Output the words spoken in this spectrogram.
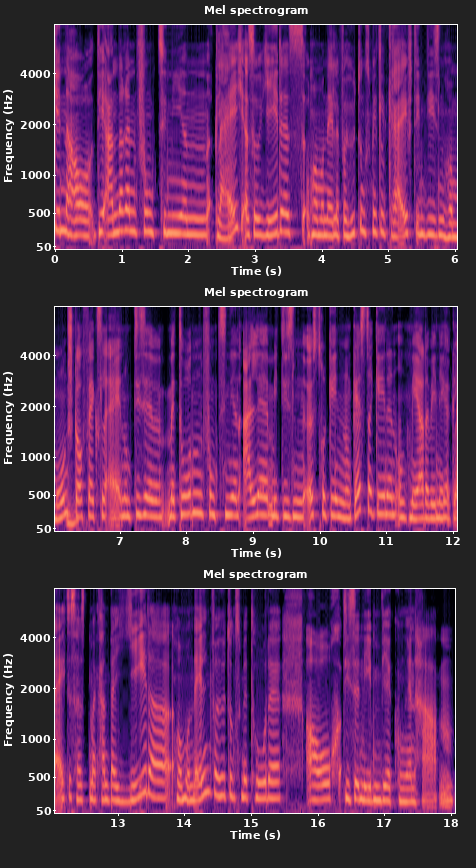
Genau, die anderen funktionieren gleich. Also jedes hormonelle Verhütungsmittel greift in diesen Hormonstoffwechsel ein und diese Methoden funktionieren alle mit diesen Östrogenen und Gestagenen und mehr oder weniger gleich. Das heißt, man kann bei jeder hormonellen Verhütungsmethode auch diese Nebenwirkungen haben.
